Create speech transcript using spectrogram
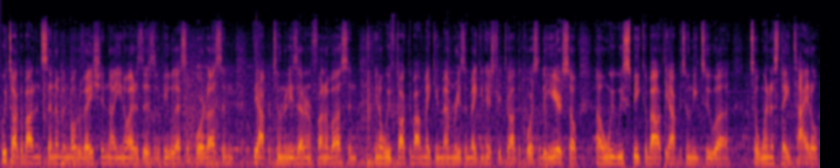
we talk about incentive and motivation. Uh, you know, as is the people that support us and the opportunities that are in front of us. And you know, we've talked about making memories and making history throughout the course of the year. So uh, when we, we speak about the opportunity to uh, to win a state title,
